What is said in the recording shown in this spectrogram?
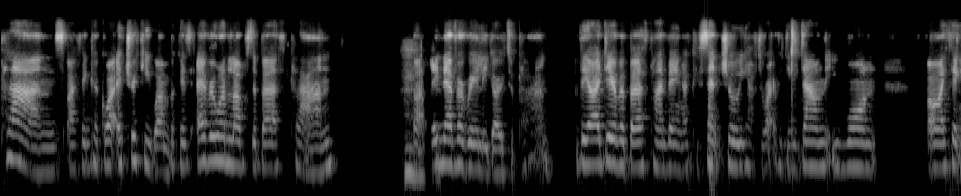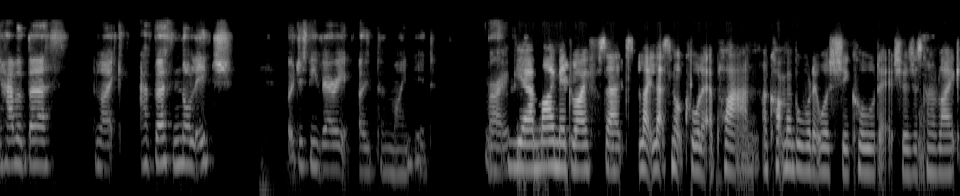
plans i think are quite a tricky one because everyone loves a birth plan but they never really go to plan. The idea of a birth plan being like essential, you have to write everything down that you want. I think have a birth, like have birth knowledge, but just be very open minded. Right. Yeah, my midwife said, like, let's not call it a plan. I can't remember what it was she called it. She was just kind of like,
